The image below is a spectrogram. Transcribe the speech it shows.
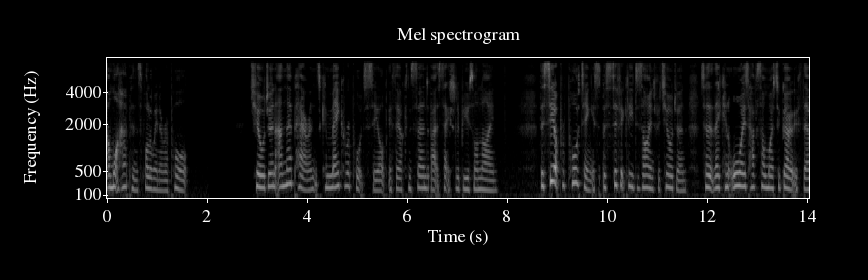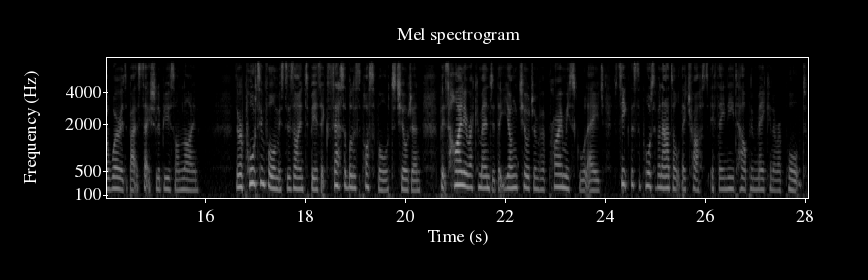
and what happens following a report. Children and their parents can make a report to CEOP if they are concerned about sexual abuse online. The CEOP reporting is specifically designed for children so that they can always have somewhere to go if they're worried about sexual abuse online. The reporting form is designed to be as accessible as possible to children, but it's highly recommended that young children of a primary school age seek the support of an adult they trust if they need help in making a report.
